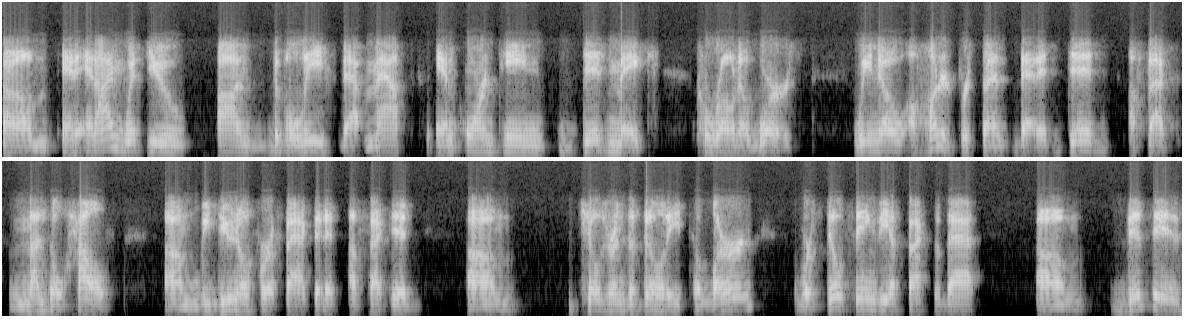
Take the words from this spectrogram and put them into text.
um, and and I'm with you on the belief that masks and quarantine did make Corona worse. We know 100% that it did affect mental health. Um, we do know for a fact that it affected um, children's ability to learn. We're still seeing the effects of that. Um, this is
